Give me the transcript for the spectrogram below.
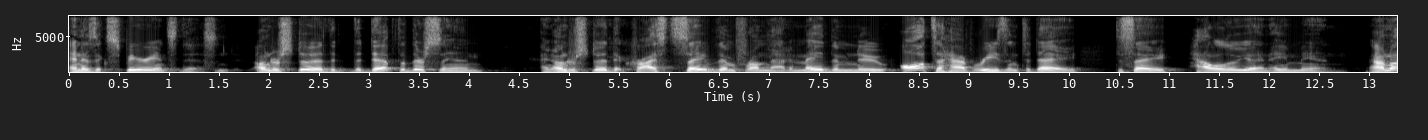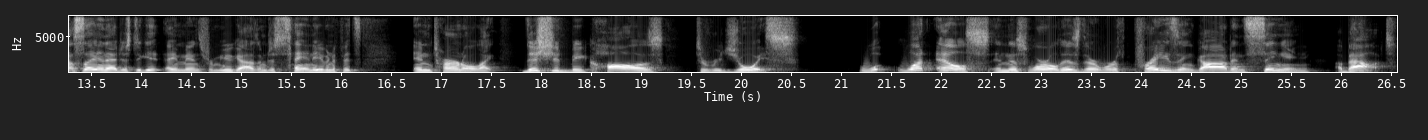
and has experienced this understood the, the depth of their sin and understood that Christ saved them from that and made them new ought to have reason today to say hallelujah and amen. And I'm not saying that just to get amens from you guys. I'm just saying, even if it's internal, like this should be cause to rejoice. What else in this world is there worth praising God and singing about?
